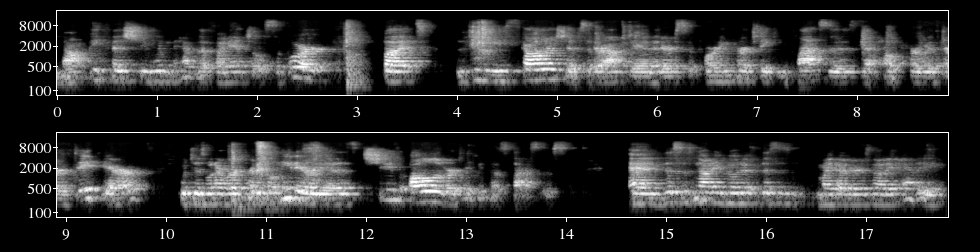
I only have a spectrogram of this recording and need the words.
not because she wouldn't have the financial support, but the scholarships that are out there that are supporting her taking classes that help her with her daycare, which is one of our critical need areas, she's all over taking those classes. And this is not a motive, this is, my daughter is not a heavy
